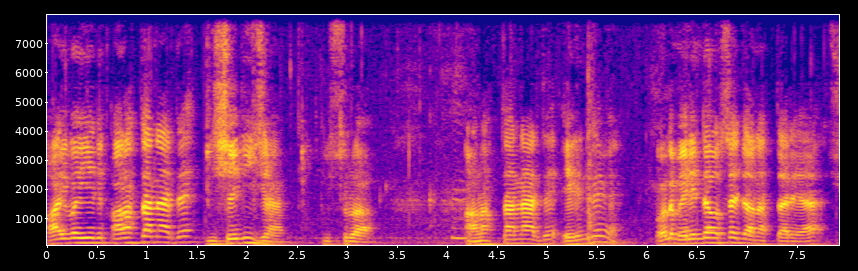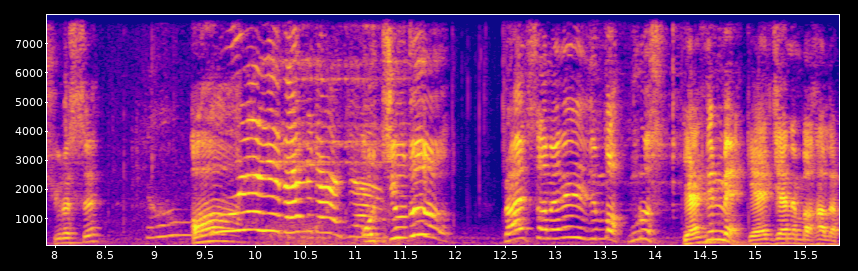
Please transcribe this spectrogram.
Ayvayı yedik. Anahtar nerede? Bir şey diyeceğim. Yusra. Anahtar nerede? Elinde mi? Oğlum elinde olsaydı anahtar ya. Şurası. Yok. Aa! Oraya ben de geleceğim. Açıldı. Ben sana ne dedim bak burası. Geldin mi? Gel canım bakalım.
